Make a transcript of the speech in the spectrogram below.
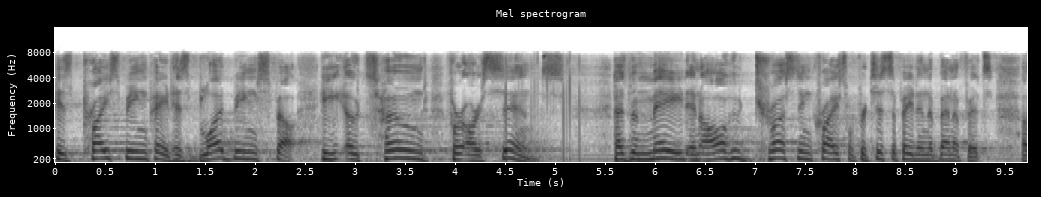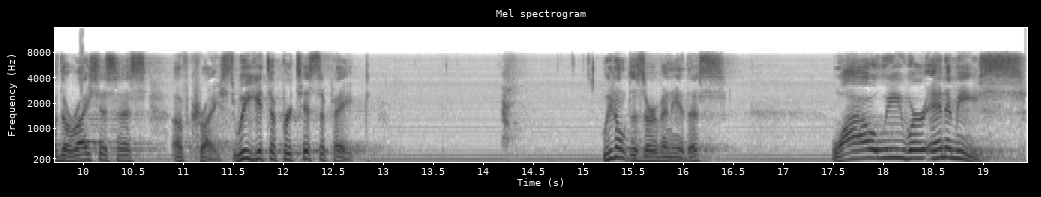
his price being paid, his blood being spilt, he atoned for our sins, has been made, and all who trust in Christ will participate in the benefits of the righteousness of Christ. We get to participate. We don't deserve any of this. While we were enemies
